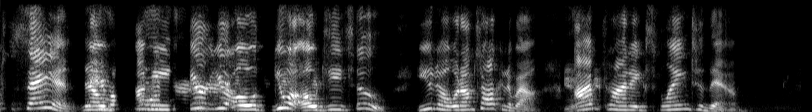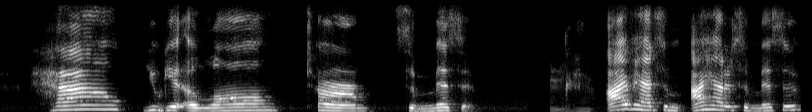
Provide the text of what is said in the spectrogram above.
just saying. No, I mean you're you're old. You're an OG too. You know what I'm talking about. Yeah, I'm trying to explain to them how you get a long-term submissive. mhm. I've had some. I had a submissive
